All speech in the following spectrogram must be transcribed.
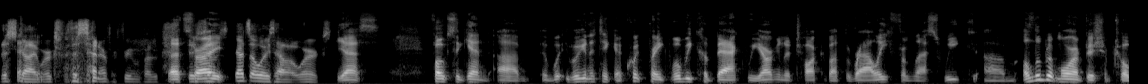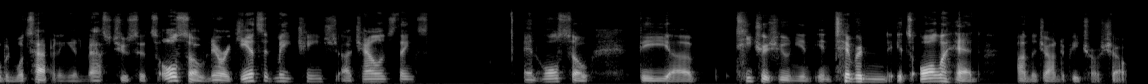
This guy works for the Center for Freedom. That's There's right. that's always how it works. Yes, folks. Again, um, we're going to take a quick break. When we come back, we are going to talk about the rally from last week. Um, a little bit more on Bishop Tobin, what's happening in Massachusetts. Also, Narragansett may change uh, challenge things, and also the uh, teachers union in Tiverton. It's all ahead on the John DePetro Show.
